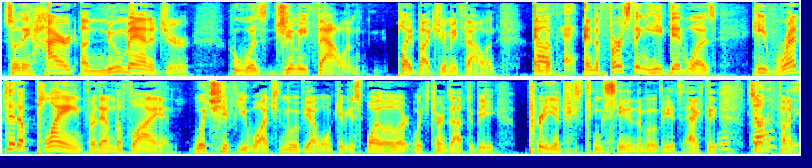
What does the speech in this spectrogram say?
So they hired a new manager who was Jimmy Fallon played by Jimmy Fallon. And Okay. the and the first thing he did was he rented a plane for them to fly in which if you watch the movie I won't give you a spoiler alert which turns out to be pretty interesting scene in the movie it's actually Well, sort of funny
